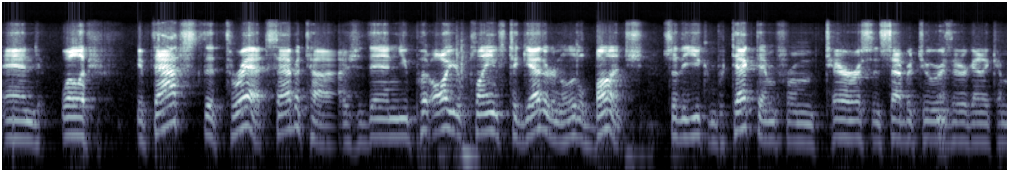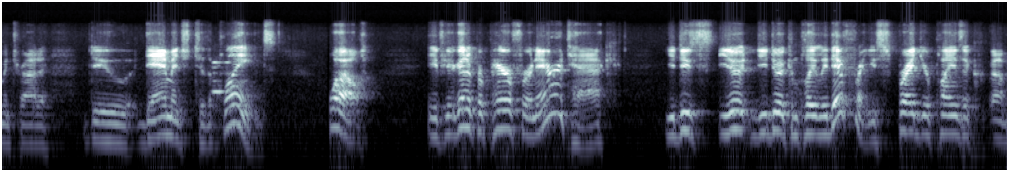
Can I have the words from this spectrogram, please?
And well, if if that's the threat, sabotage, then you put all your planes together in a little bunch so that you can protect them from terrorists and saboteurs that are going to come and try to do damage to the planes. Well, if you're going to prepare for an air attack, you do you you do it completely different. You spread your planes uh,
